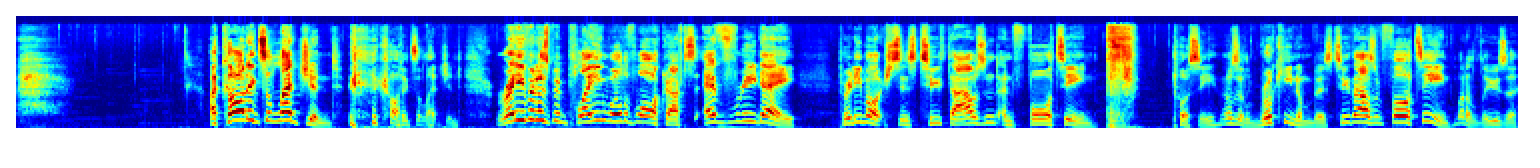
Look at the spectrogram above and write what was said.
According to legend, according to legend, Raven has been playing World of Warcraft every day pretty much since 2014. Pfft, pussy. Those are rookie numbers. 2014. What a loser.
